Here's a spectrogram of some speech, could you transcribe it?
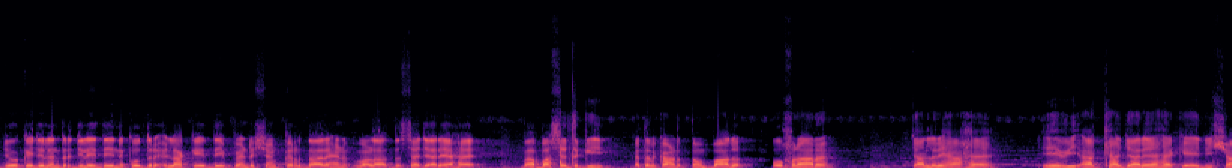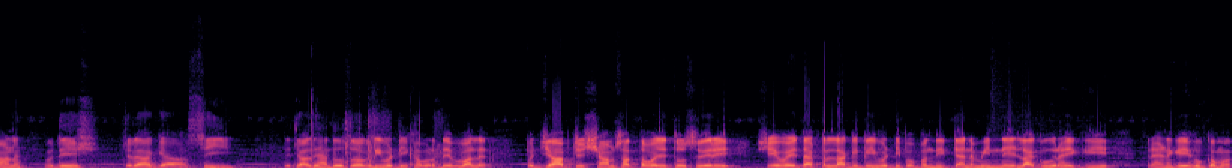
ਜੋ ਕਿ ਜਲੰਧਰ ਜ਼ਿਲ੍ਹੇ ਦੇ ਨਕੋਦਰ ਇਲਾਕੇ ਦੇ ਪਿੰਡ ਸ਼ੰਕਰ ਦਾ ਰਹਿਣ ਵਾਲਾ ਦੱਸਿਆ ਜਾ ਰਿਹਾ ਹੈ। ਬਾਬਾ ਸਿੱਦਕੀ ਕਤਲकांड ਤੋਂ ਬਾਅਦ ਉਹ ਫਰਾਰ ਚੱਲ ਰਿਹਾ ਹੈ। ਇਹ ਵੀ ਆਖਿਆ ਜਾ ਰਿਹਾ ਹੈ ਕਿ ਜਿਸ਼ਾਨ ਵਿਦੇਸ਼ ਚਲਾ ਗਿਆ ਸੀ। ਤੇ ਚੱਲਦੇ ਹਾਂ ਦੋਸਤੋ, ਅਗਲੀ ਵੱਡੀ ਖਬਰ ਦੇ ਵੱਲ। ਪੰਜਾਬ 'ਚ ਸ਼ਾਮ 7 ਵਜੇ ਤੋਂ ਸਵੇਰੇ 6 ਵਜੇ ਤੱਕ ਲੱਗ ਗਈ ਵੱਡੀ ਪਾਬੰਦੀ। 3 ਮਹੀਨੇ ਲਾਗੂ ਰਹੇਗੀ, ਰਹਿਣਗੇ ਹੁਕਮ।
